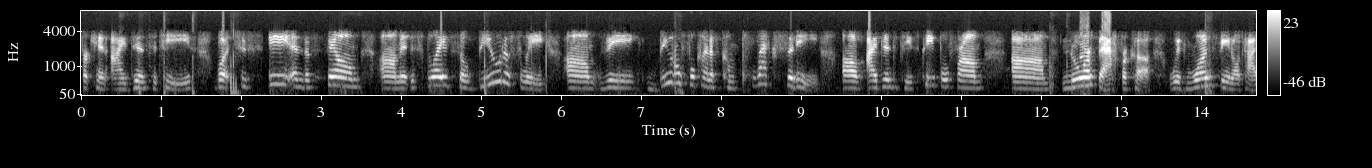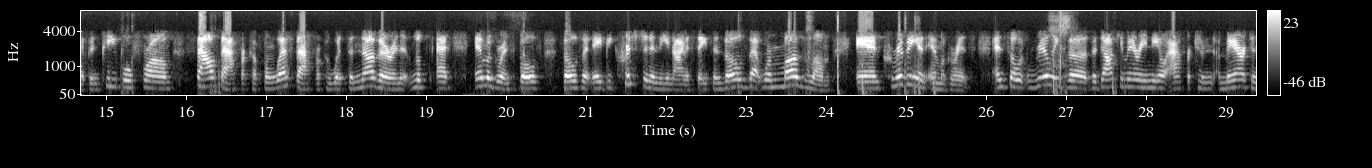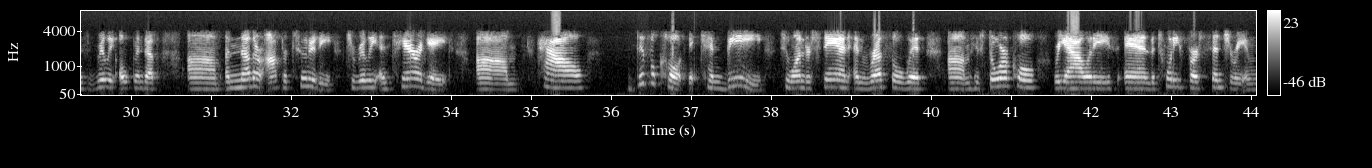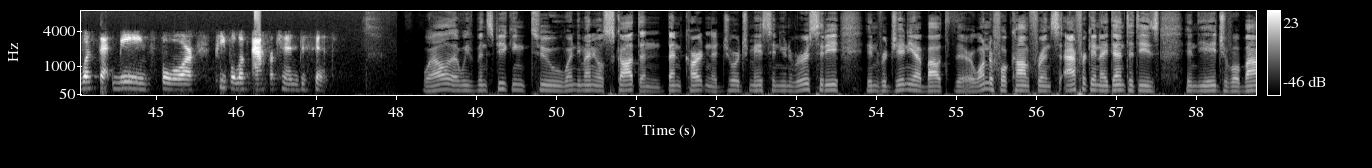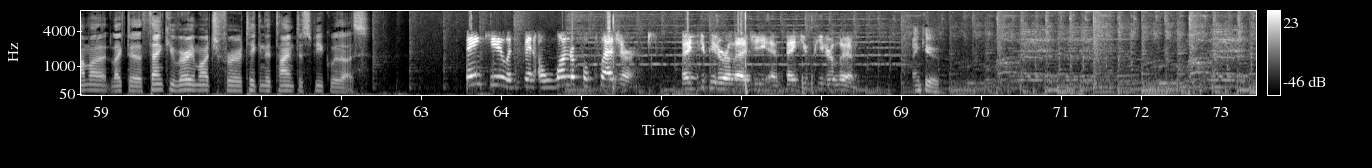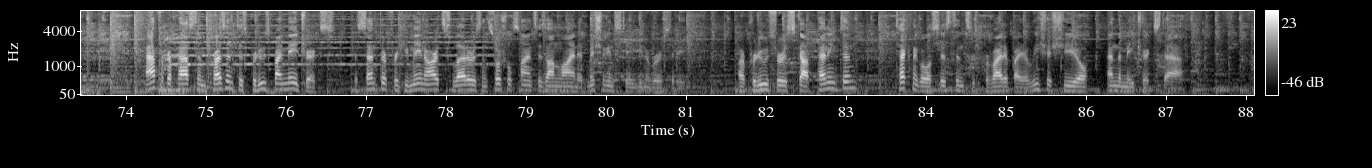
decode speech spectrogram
African identities, but to see in the film, um, it displayed so beautifully um, the beautiful kind of complexity of identities. People from um, North Africa with one phenotype, and people from South Africa, from West Africa with another, and it looked at immigrants, both those that may be Christian in the United States and those that were Muslim and Caribbean immigrants. And so it really, the, the documentary Neo African Americans really opened up um, another opportunity to really interrogate um, how difficult it can be to understand and wrestle with um, historical realities and the 21st century and what that means for people of African descent. Well, uh, we've been speaking to Wendi Manuel Scott and Ben Carton at George Mason University in Virginia about their wonderful conference, African Identities in the Age of Obama. I'd like to thank you very much for taking the time to speak with us. Thank you. It's been a wonderful pleasure. Thank you, Peter Alegi, and thank you, Peter Limb. Thank you. Africa Past and Present is produced by Matrix, the Center for Humane Arts, Letters, and Social Sciences Online at Michigan State University. Our producer is Scott Pennington. Technical assistance is provided by Alicia Scheel and the Matrix staff.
